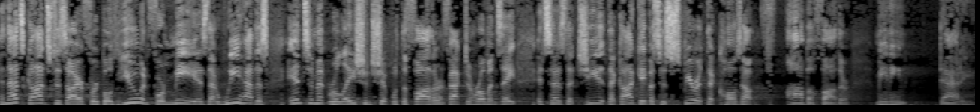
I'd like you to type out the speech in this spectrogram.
And that's God's desire for both you and for me is that we have this intimate relationship with the Father. In fact, in Romans 8, it says that, Jesus, that God gave us His Spirit that calls out Abba, Father, meaning Daddy,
